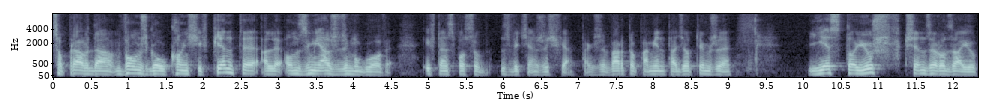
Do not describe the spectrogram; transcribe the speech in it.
co prawda wąż go ukąsi w piętę, ale on zmiażdży mu głowę i w ten sposób zwycięży świat. Także warto pamiętać o tym, że jest to już w Księdze Rodzaju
